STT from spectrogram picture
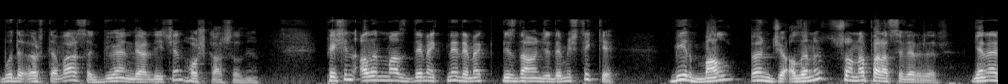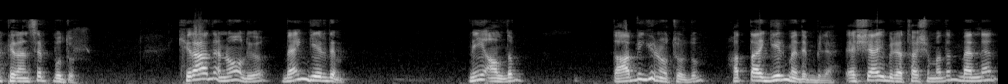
Bu da örfte varsa güven verdiği için hoş karşılanıyor. Peşin alınmaz demek ne demek? Biz daha önce demiştik ki bir mal önce alınır sonra parası verilir. Genel prensip budur. Kirada ne oluyor? Ben girdim. Neyi aldım? Daha bir gün oturdum. Hatta girmedim bile. Eşyayı bile taşımadım. Benden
